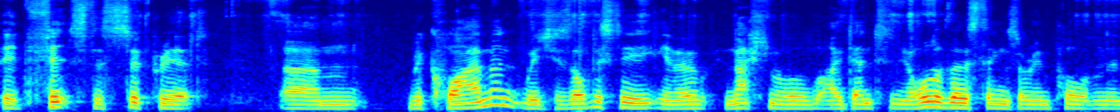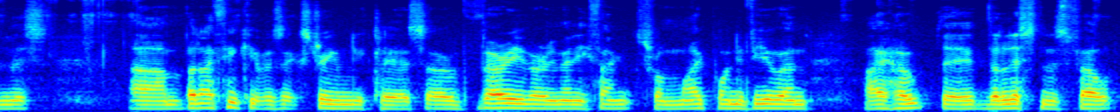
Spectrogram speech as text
it fits the Cypriot um, requirement, which is obviously you know national identity. All of those things are important in this. Um, but I think it was extremely clear. So very very many thanks from my point of view, and I hope the the listeners felt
